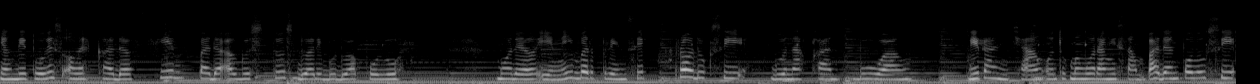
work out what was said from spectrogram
yang ditulis oleh Kak David pada Agustus 2020. Model ini berprinsip produksi, gunakan, buang, dirancang untuk mengurangi sampah dan polusi,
